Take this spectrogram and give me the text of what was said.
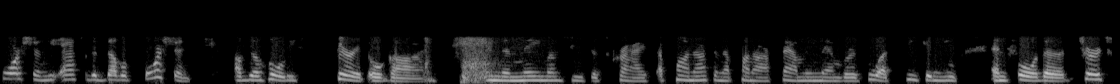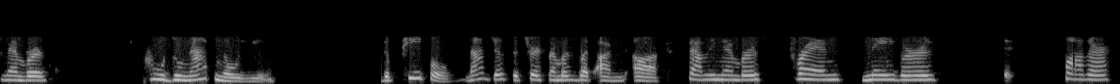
portion. We ask for the double portion of the Holy Spirit, O oh God, in the name of Jesus Christ, upon us and upon our family members who are seeking you, and for the church members who do not know you. The people, not just the church members, but our, our family members, friends, neighbors. Father,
